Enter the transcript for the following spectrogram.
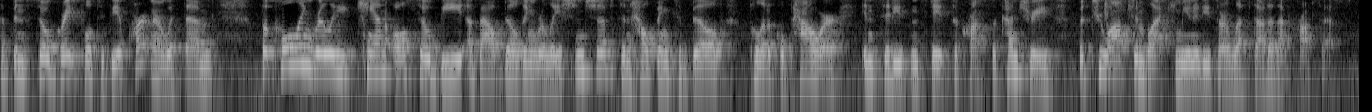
have been so grateful to be a partner with them. But polling really can also be about building relationships and helping to build political power in cities and states across the country. But too often, Black communities are left out of that process.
